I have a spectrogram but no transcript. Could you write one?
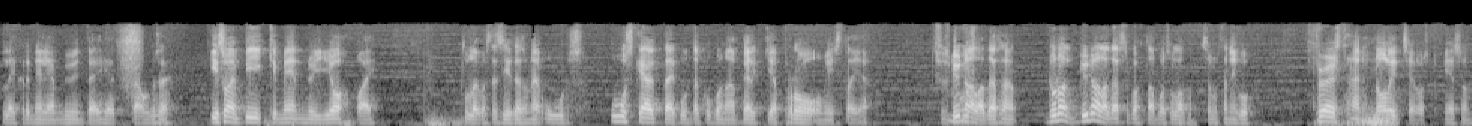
Playcard 4 myynteihin, että onko se isoin piikki mennyt jo vai tuleeko sitä siitä sellainen uusi, uusi käyttäjäkunta kokonaan pelkkiä Pro-omistajia. Siis Dynalla, must... tässä, Dynalla tässä kohtaa voisi olla semmoista niinku first hand knowledge, koska mies on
